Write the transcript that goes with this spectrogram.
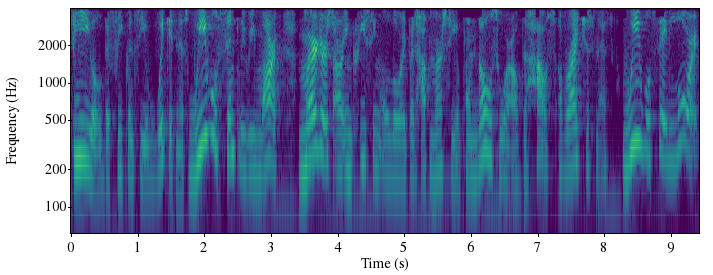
feel the frequency of wickedness. We will simply remark, murders are increasing, O Lord, but have mercy upon those who are of the house of righteousness. We will say, Lord,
